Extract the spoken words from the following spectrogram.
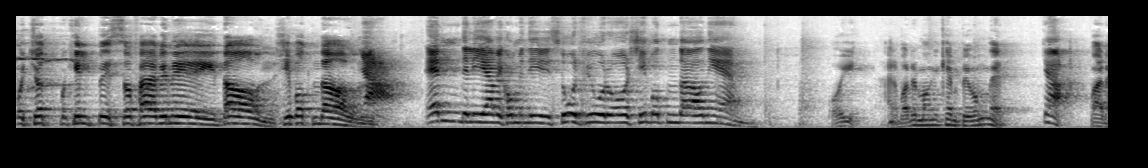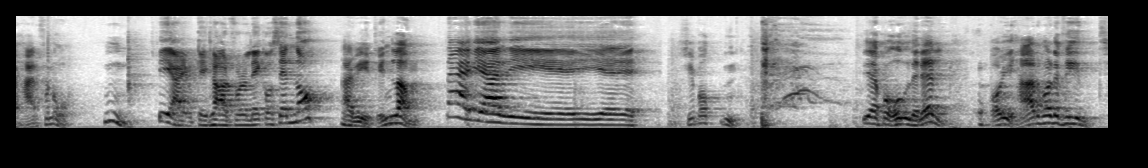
og kjøtt på Kilpis, så fer vi ned i dalen, Skibotndalen. Ja, endelig er vi kommet i Storfjord og Skibotndalen igjen. Oi, her var det mange campingvogner. Ja, Hva er det her for noe? hm, vi er jo ikke klar for å leke oss ennå. Er vi i Finland? Nei, vi er i, i eh, Skibotten. Vi er på Olderelv. Oi, her var det fint.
